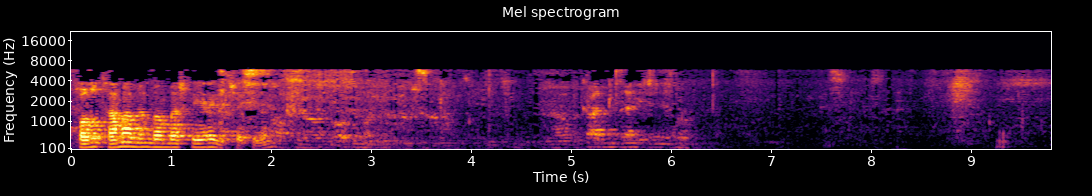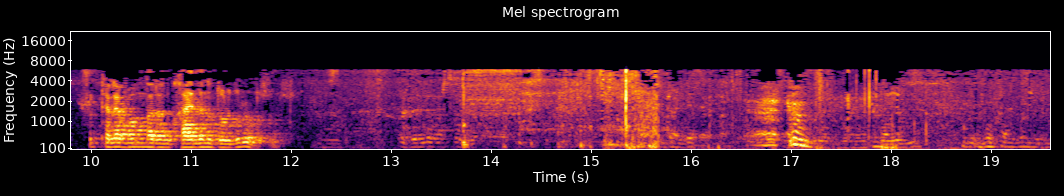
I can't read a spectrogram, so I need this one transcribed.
Konu tamamen bambaşka yere gidecek yine. Şu telefonların kaydını durdurur musunuz? Varsa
